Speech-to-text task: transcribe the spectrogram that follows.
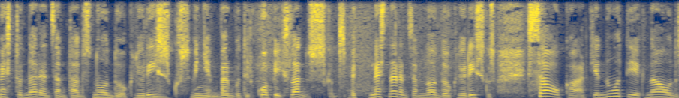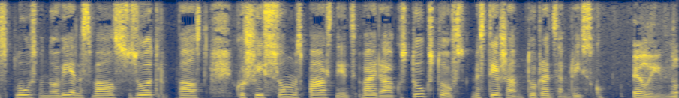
Mēs tur neredzam tādus nodokļu riskus. Mm. Viņiem varbūt ir kopīgs leduskapis, bet mēs neredzam nodokļu riskus. Savukārt, ja notiek naudas plūsma no vienas valsts uz otru valsti, kur šīs summas pārsniedz vairākus tūkstošus, mēs tiešām tur redzam risku. Elīna, nu,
